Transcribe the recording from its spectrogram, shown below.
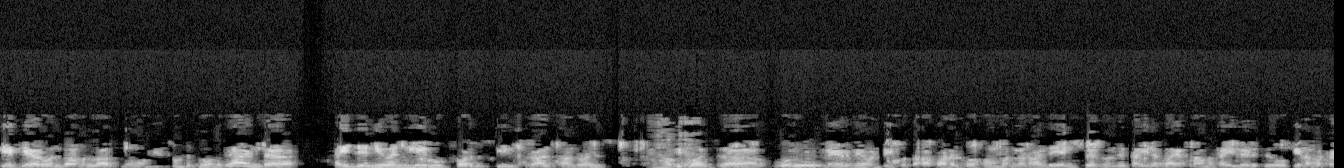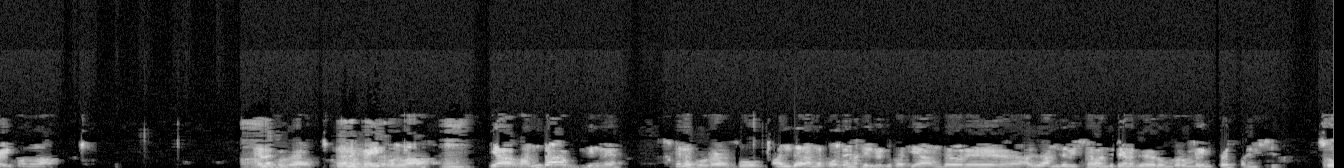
கேகேஆர் வந்தா நல்லா இருக்கும் அப்படின்னு சொல்லிட்டு தோணுது. And I genuinely root for the team Rajasthan Royals because ஒரு ஒரு பிளேயருமே வந்து இப்போ டாப் ஆர்டர் பெர்ஃபார்ம் பண்ணலன்னா இந்த யங்ஸ்டர்ஸ் வந்து கையில பயப்படாம கையில எடுத்து ஓகே நம்ம ட்ரை பண்ணலாம். என்ன சொல்ற? நம்ம ட்ரை பண்ணலாம். யா வந்தா. என்ன சொல்ற? சோ அந்த அந்த பொட்டன்ஷியல் இருக்கு பாத்தியா? அந்த ஒரு அது அந்த விஷயம் வந்துட்டு எனக்கு ரொம்ப ரொம்ப இம்ப்ரெஸ் பண்ணிடுச்சு சோ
